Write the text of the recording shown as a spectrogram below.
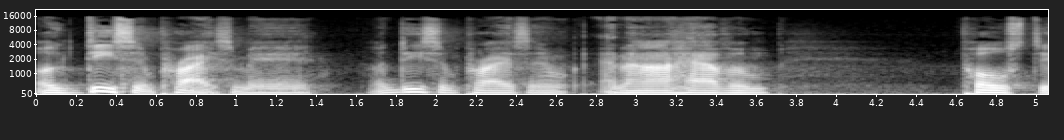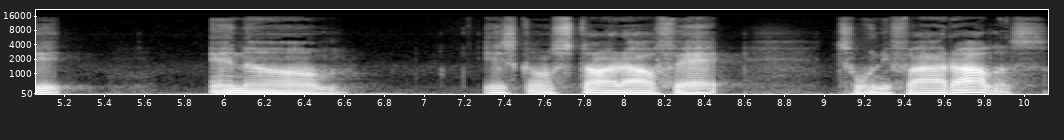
a decent price, man. A decent price, and and I have them posted, and um, it's gonna start off at twenty five dollars.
